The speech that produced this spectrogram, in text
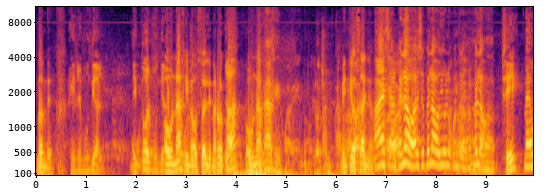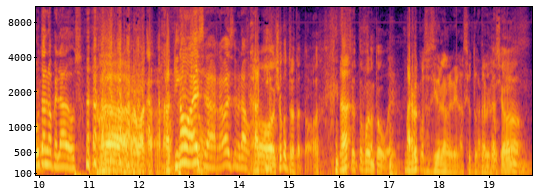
¿Dónde? En el mundial. De todo el mundial. O Unagi me gustó el de Marruecos. ¿Ah? O Unagi. Naje, El ocho. 22 años. A ese, al pelado, a ese pelado yo lo contrato, al pelado. ¿Sí? Me gustan los pelados. Ah, no, a ese, a Rabat ese bravo. Ja- No, yo contrato a todos. ¿Ah? Estos fueron todos buenos. Marruecos ha sido la revelación La total. revelación.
